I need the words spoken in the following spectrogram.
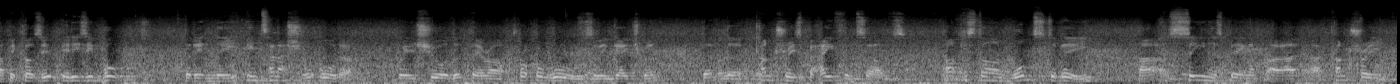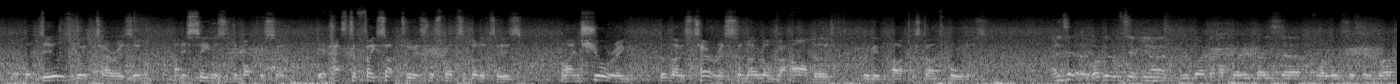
uh, because it, it is important that in the international order we ensure that there are proper rules of engagement, that the countries behave themselves. Pakistan wants to be uh, seen as being a, a, a country that deals with terrorism and is seen as a democracy. It has to face up to its responsibilities by ensuring that those terrorists are no longer harboured within Pakistan's borders. And sir, what you have said, you know, you got operated by sir for your social work.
